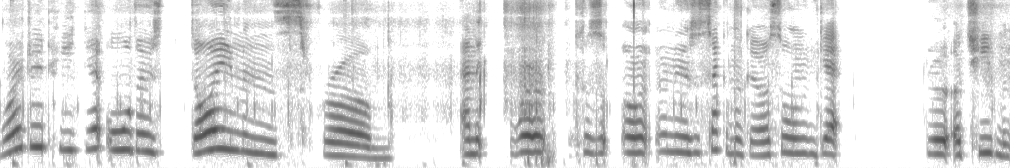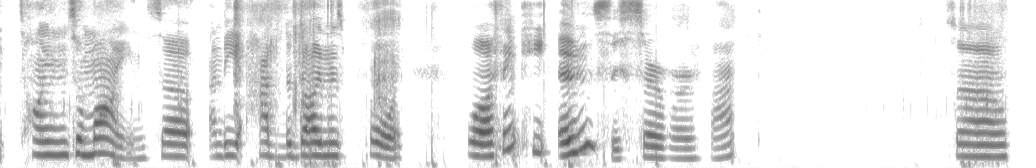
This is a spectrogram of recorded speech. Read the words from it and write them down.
where did he get all those diamonds from? And it were because uh, only a second ago I saw him get the achievement time to mine. So and he had the diamonds before. Well, I think he owns this server, in fact. So.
